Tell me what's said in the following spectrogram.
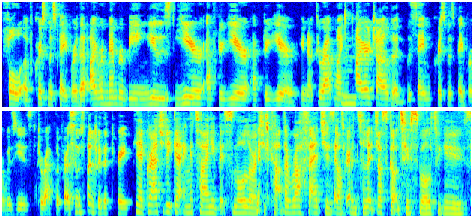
full of Christmas paper that I remember being used year after year after year. You know, throughout my Mm. entire childhood, the same Christmas paper was used to wrap the presents under the tree. Yeah, gradually getting a tiny bit smaller as you cut the rough edges off until it just got too small to use.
